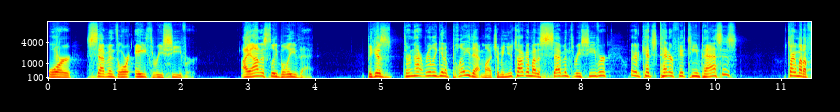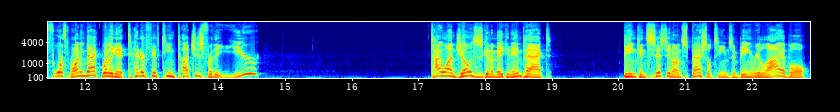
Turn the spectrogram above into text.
or seventh or eighth receiver. I honestly believe that because they're not really going to play that much. I mean, you're talking about a seventh receiver, they're going to catch 10 or 15 passes. We're talking about a fourth running back. What are they going to get 10 or 15 touches for the year? Taiwan Jones is going to make an impact being consistent on special teams and being reliable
